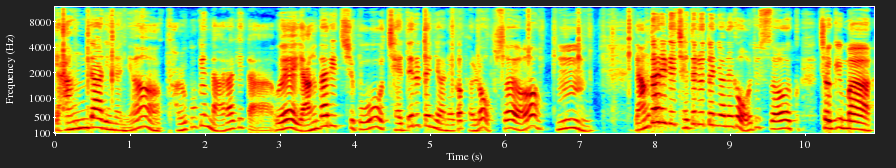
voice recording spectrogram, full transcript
양다리는요 결국엔 나락이다. 왜 양다리 치고 제대로 된 연애가 별로 없어요. 음 양다리가 제대로 된 연애가 어딨어. 저기 막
